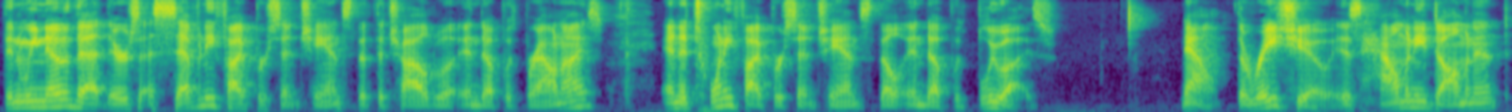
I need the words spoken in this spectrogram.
then we know that there's a 75% chance that the child will end up with brown eyes and a 25% chance they'll end up with blue eyes. Now, the ratio is how many dominant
